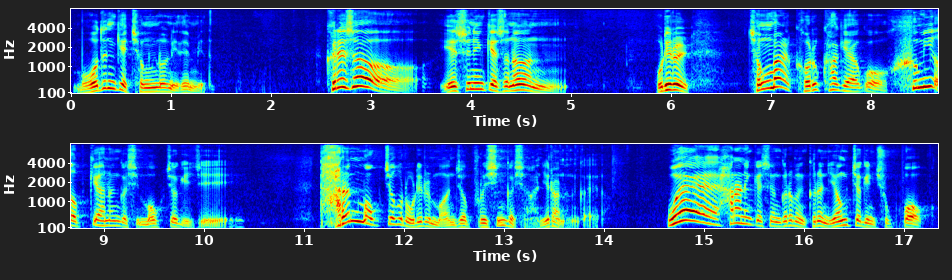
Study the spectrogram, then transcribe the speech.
모든 게 정론이 됩니다. 그래서 예수님께서는 우리를 정말 거룩하게 하고 흠이 없게 하는 것이 목적이지 다른 목적으로 우리를 먼저 부르신 것이 아니라는 거예요. 왜 하나님께서는 그러면 그런 영적인 축복,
